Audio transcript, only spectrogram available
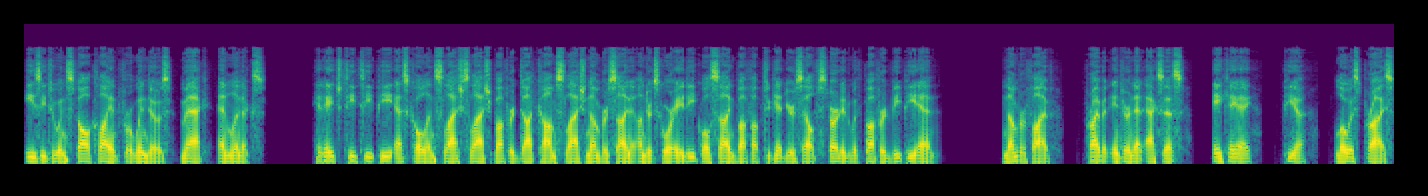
easy to install client for Windows, Mac, and Linux. Hit https colon slash slash buffered.com slash number sign underscore 8 equal sign buff up to get yourself started with buffered VPN. Number 5, Private Internet Access, aka, PIA, lowest price,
